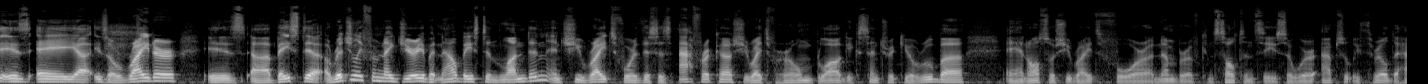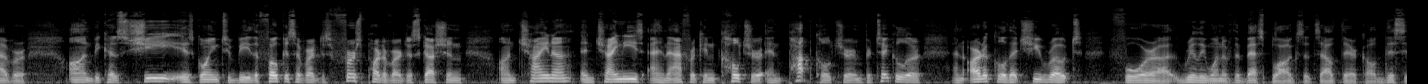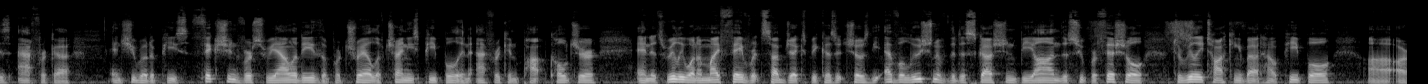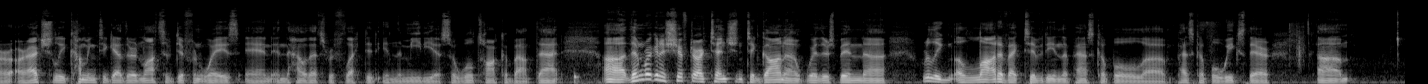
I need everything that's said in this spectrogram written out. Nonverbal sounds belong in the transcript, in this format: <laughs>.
is a uh, is a writer. is uh, based uh, originally from Nigeria, but now based in London, and she writes for This Is Africa. She writes for her own blog, Eccentric Yoruba and also she writes for a number of consultancies. So we're absolutely thrilled to have her on because she is going to be the focus of our first part of our discussion on China and Chinese and African culture and pop culture in particular. An article that she wrote for uh, really one of the best blogs that's out there called This Is Africa and she wrote a piece, Fiction versus Reality The Portrayal of Chinese People in African Pop Culture. And it's really one of my favorite subjects because it shows the evolution of the discussion beyond the superficial to really talking about how people uh, are, are actually coming together in lots of different ways and, and how that's reflected in the media. So we'll talk about that. Uh, then we're going to shift our attention to Ghana, where there's been uh, really a lot of activity in the past couple uh, past couple weeks there. Um,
